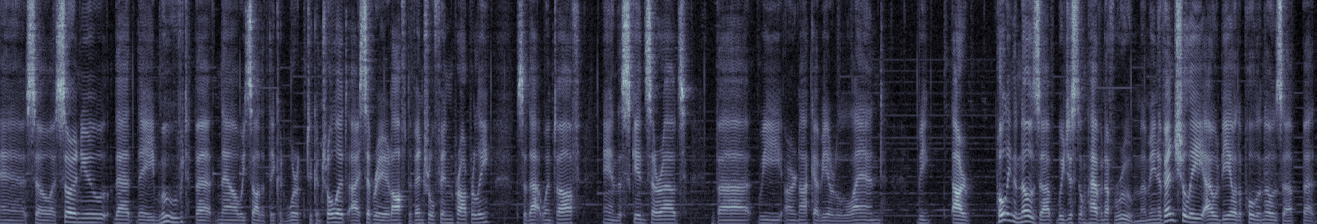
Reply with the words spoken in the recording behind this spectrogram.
Uh, so I sort of knew that they moved, but now we saw that they could work to control it. I separated off the ventral fin properly, so that went off and the skids are out, but we are not to be able to land. We are pulling the nose up, we just don't have enough room. I mean, eventually I would be able to pull the nose up, but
